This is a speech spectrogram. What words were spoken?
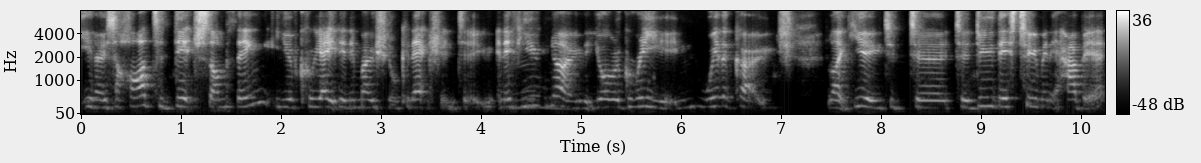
you know it's hard to ditch something you've created an emotional connection to. And if you know mm. that you're agreeing with a coach like you to to to do this two minute habit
